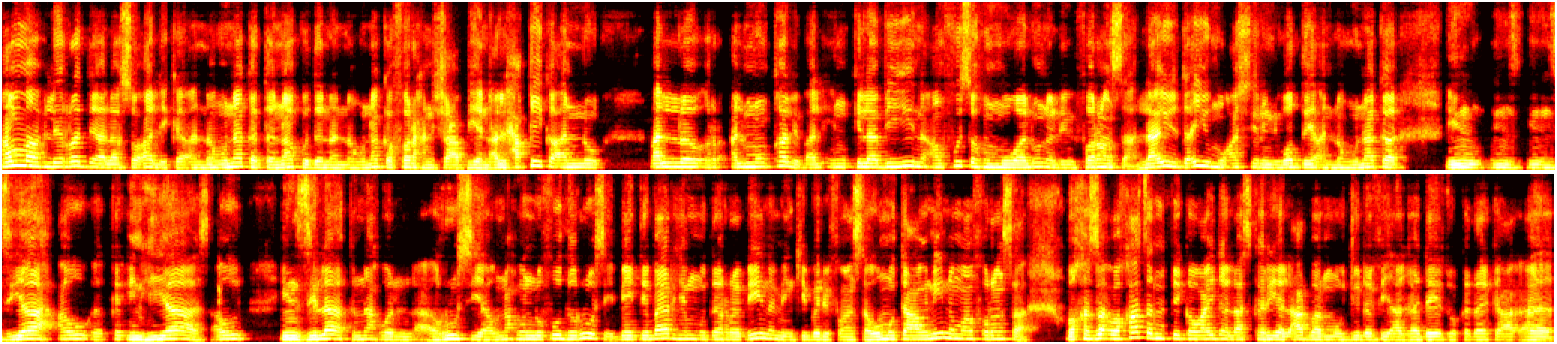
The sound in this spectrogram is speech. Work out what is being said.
أما للرد على سؤالك أن هناك تناقضا أن هناك فرحا شعبيا الحقيقة أنه المنقلب الانقلابيين أنفسهم موالون لفرنسا. لا يوجد أي مؤشر يوضح أن هناك انزياح أو إنهياز أو انزلاق نحو روسيا أو نحو النفوذ الروسي. باعتبارهم مدربين من قبل فرنسا ومتعاونين مع فرنسا. وخاصه في قواعد العسكرية الاربعه الموجودة في أغاديز وكذلك آه،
